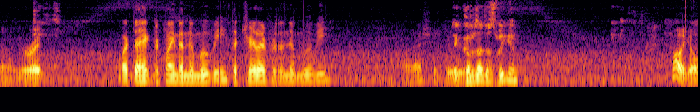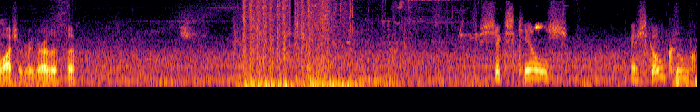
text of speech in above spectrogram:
Yeah, you're right. What the heck? They're playing the new movie? The trailer for the new movie? Oh, that shit, dude. It It comes out this weekend. Probably go watch it regardless, though. Six kills. There's Goku.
